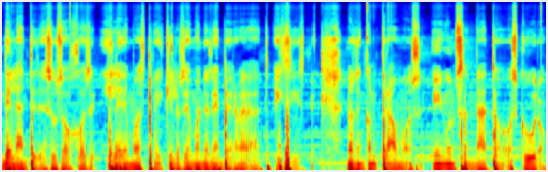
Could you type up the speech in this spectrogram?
delante de sus ojos y le demostré que los demonios de verdad existen. Nos encontramos en un sonato oscuro,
